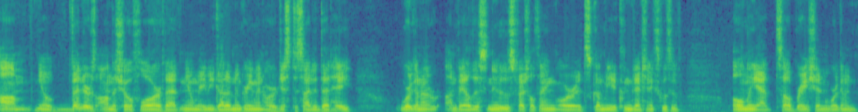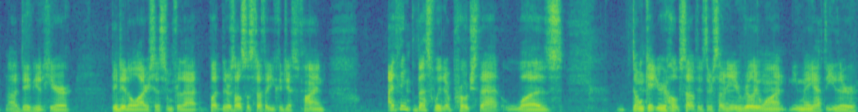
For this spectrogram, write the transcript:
Um, you know, vendors on the show floor that you know maybe got an agreement or just decided that hey, we're gonna unveil this new special thing or it's gonna be a convention exclusive only at Celebration. We're gonna uh, debut here. They did a lottery system for that, but there's also stuff that you could just find. I think the best way to approach that was don't get your hopes up. If there's something you really want, you may have to either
